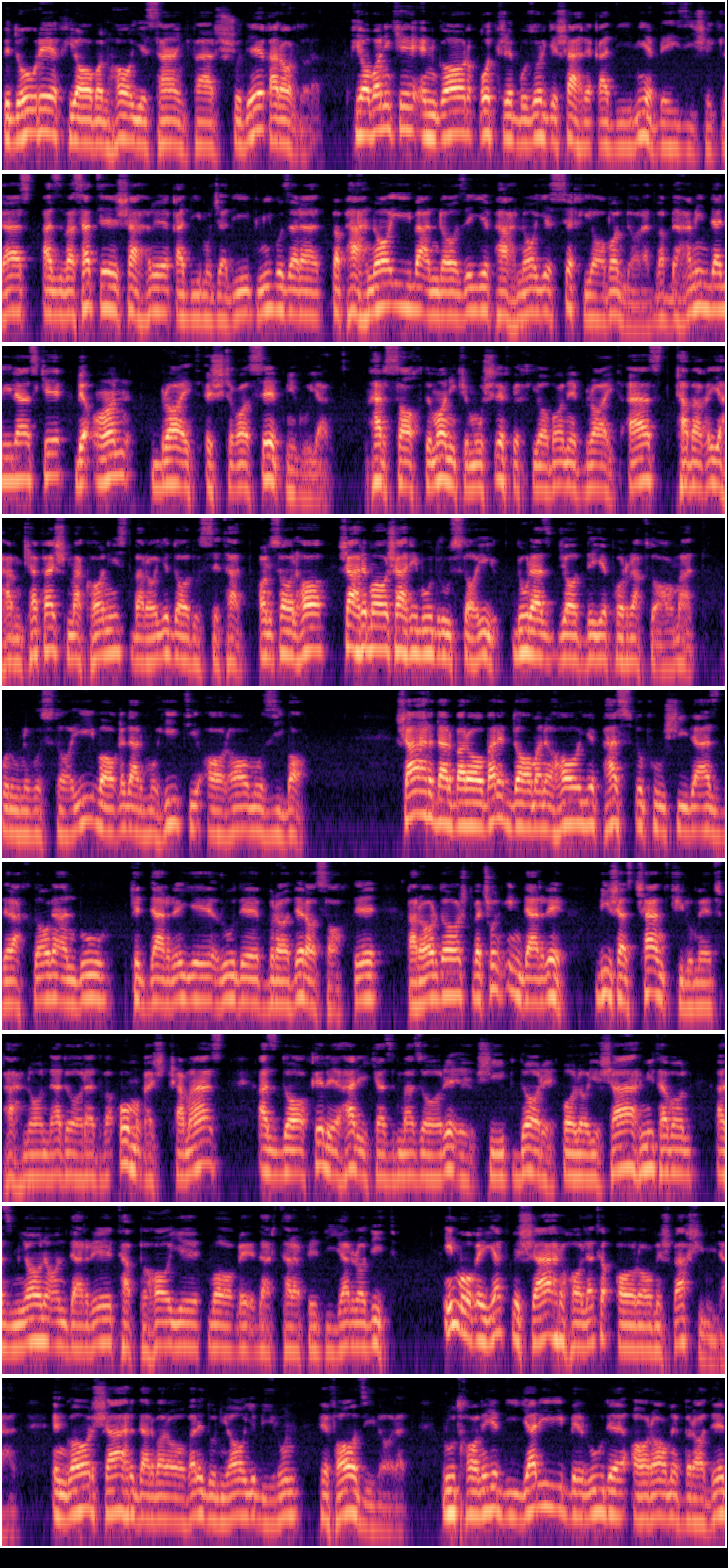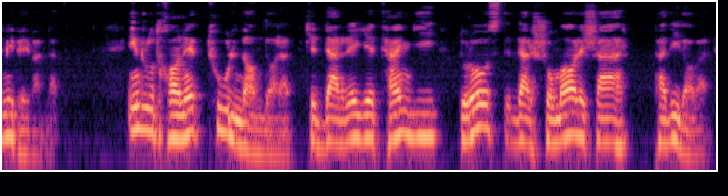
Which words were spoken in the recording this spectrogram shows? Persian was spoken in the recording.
به دور خیابانهای سنگ فرش شده قرار دارد. خیابانی که انگار قطر بزرگ شهر قدیمی بیزی شکل است از وسط شهر قدیم و جدید میگذرد و پهنایی به اندازه پهنای سه خیابان دارد و به همین دلیل است که به آن برایت اشتقاسه می‌گویند هر ساختمانی که مشرف به خیابان برایت است طبقه همکفش مکانی است برای داد و ستد. آن سالها شهر ما شهری بود روستایی. دور از جاده پر رفت و آمد. قرون وسطایی واقع در محیطی آرام و زیبا. شهر در برابر دامنه های پست و پوشیده از درختان انبوه که دره رود براده را ساخته قرار داشت و چون این دره بیش از چند کیلومتر پهنا ندارد و عمقش کم است از داخل هر یک از مزارع شیبدار بالای شهر می‌توان از میان آن دره تپه های واقع در طرف دیگر را دید. این موقعیت به شهر حالت آرامش بخشی می‌دهد. انگار شهر در برابر دنیای بیرون حفاظی دارد. رودخانه دیگری به رود آرام براده میپیوندد. این رودخانه طول نام دارد که دره تنگی درست در شمال شهر پدید آورده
